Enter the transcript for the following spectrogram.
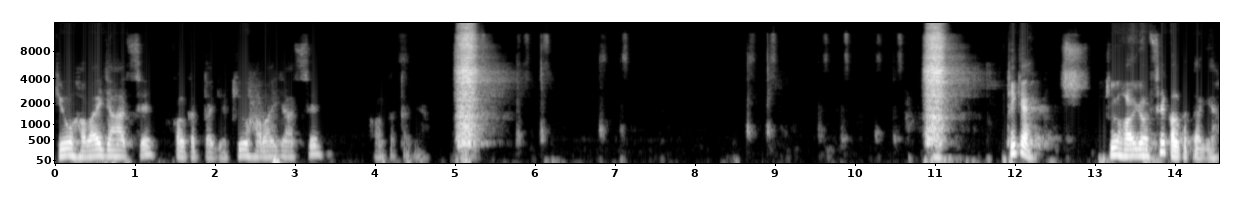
क्यू? हवाई जहाज़ से कोलकाता गया। क्यू? हवाई जहाज़ से कोलकाता गया। ठीक है? क्यू? हवाई जहाज़ से कोलकाता गया।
